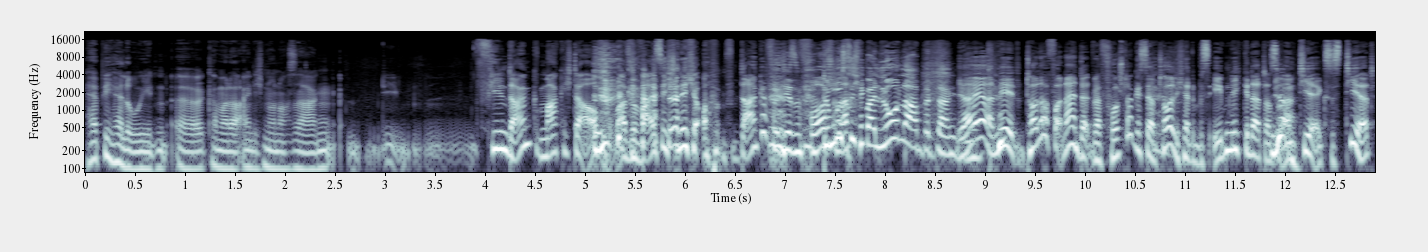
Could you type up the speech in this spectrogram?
Happy Halloween, äh, kann man da eigentlich nur noch sagen. Vielen Dank, mag ich da auch. Also weiß ich nicht. danke für diesen Vorschlag. Du musst dich bei Lola bedanken. Ja, ja, nee, toller Vorschlag. Nein, der Vorschlag ist ja toll. Ich hätte bis eben nicht gedacht, dass ja. so ein Tier existiert.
